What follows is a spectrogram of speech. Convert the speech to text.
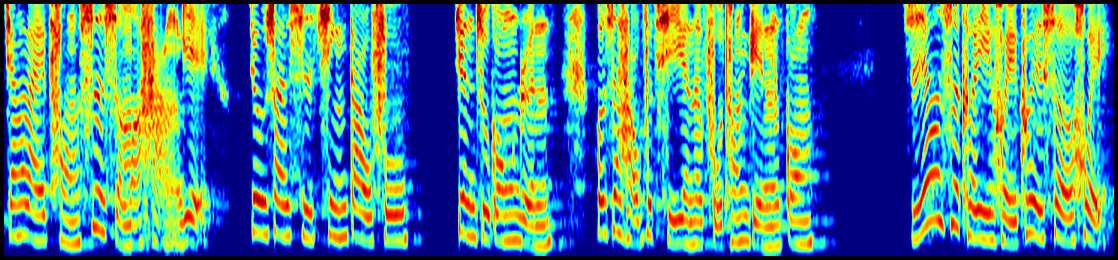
将来从事什么行业，就算是清道夫、建筑工人，或是毫不起眼的普通员工，只要是可以回馈社会、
